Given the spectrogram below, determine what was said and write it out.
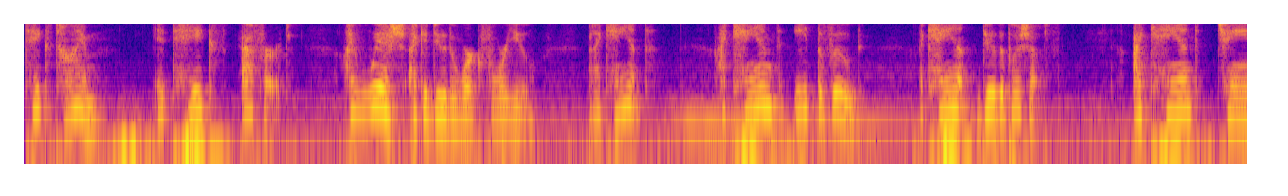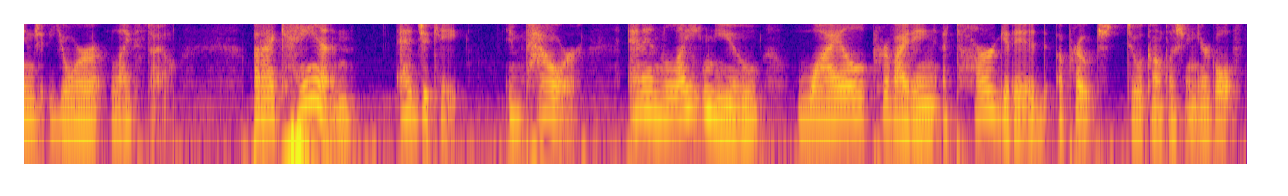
takes time, it takes effort. I wish I could do the work for you, but I can't. I can't eat the food. I can't do the push ups. I can't change your lifestyle, but I can educate, empower, and enlighten you while providing a targeted approach to accomplishing your goals.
